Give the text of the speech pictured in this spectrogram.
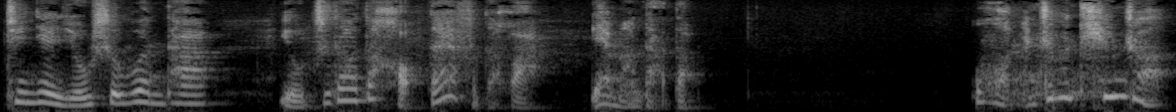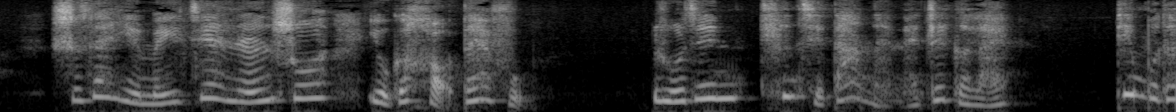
听见尤氏问他有知道的好大夫的话，连忙答道：“我们这么听着，实在也没见人说有个好大夫。如今听起大奶奶这个来，定不得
